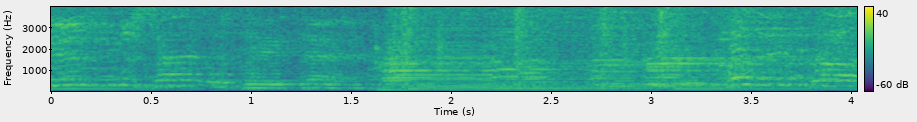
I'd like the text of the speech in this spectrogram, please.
Üstü sen Let it cry.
